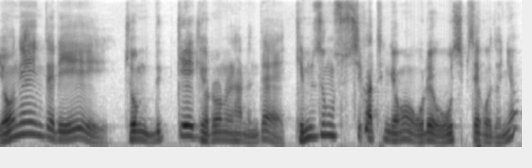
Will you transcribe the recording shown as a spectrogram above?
연예인들이 좀 늦게 결혼을 하는데 김승수 씨 같은 경우는 올해 50세거든요.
